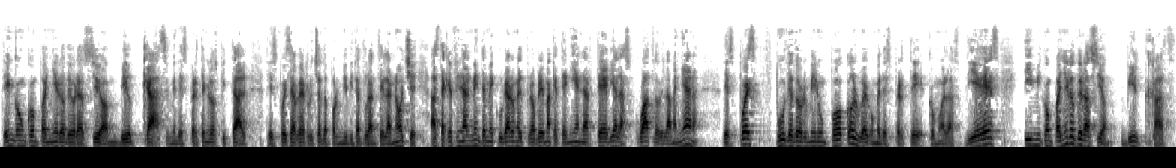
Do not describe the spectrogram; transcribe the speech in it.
Tengo un compañero de oración, Bill Cass. Me desperté en el hospital después de haber luchado por mi vida durante la noche, hasta que finalmente me curaron el problema que tenía en la arteria a las 4 de la mañana. Después pude dormir un poco, luego me desperté como a las 10 y mi compañero de oración, Bill Cass,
